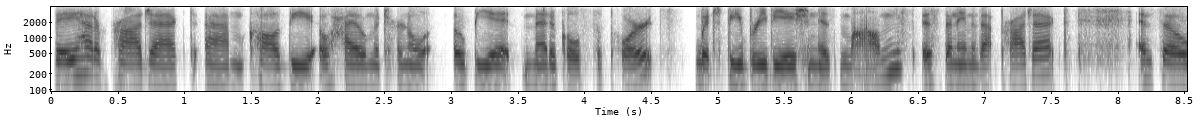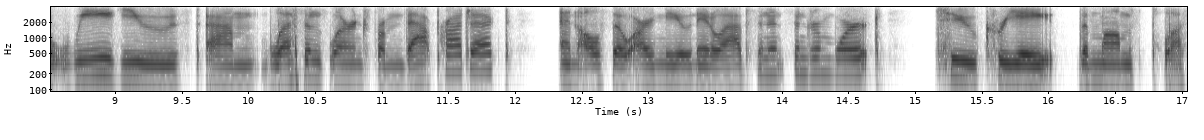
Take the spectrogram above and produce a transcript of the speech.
They had a project um, called the Ohio Maternal Opiate Medical Supports, which the abbreviation is MOMS, is the name of that project. And so we used um, lessons learned from that project and also our neonatal abstinence syndrome work to create the Moms Plus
